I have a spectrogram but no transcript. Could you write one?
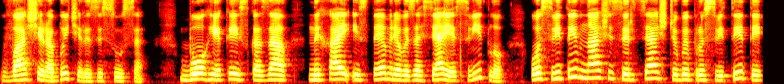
ваші раби через Ісуса. Бог, який сказав, нехай із темряви засяє світло, освітив наші серця, щоби просвітити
